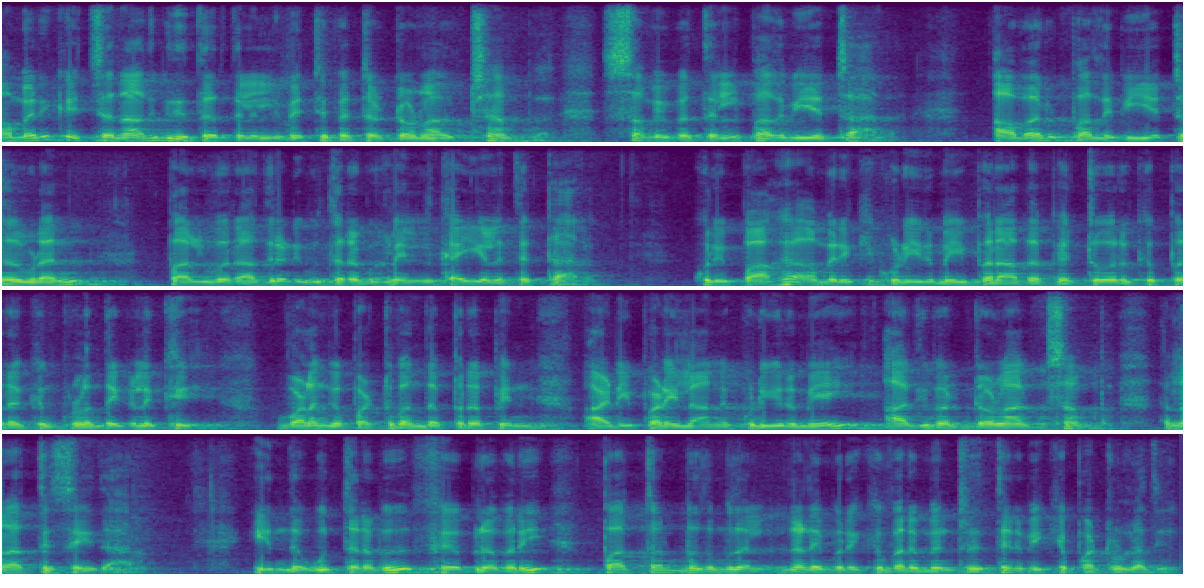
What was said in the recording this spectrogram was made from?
அமெரிக்க ஜனாதிபதி தேர்தலில் வெற்றி பெற்ற டொனால்ட் ட்ரம்ப் சமீபத்தில் பதவியேற்றார். அவர் பதவியேற்றவுடன் பல்வேறு அதிரடி உத்தரவுகளில் கையெழுத்திட்டார். குறிப்பாக அமெரிக்க குடியுரிமை பெறாத பெற்றோருக்கு பிறக்கும் குழந்தைகளுக்கு வழங்கப்பட்டு வந்த பிறப்பின் அடிப்படையிலான குடியுரிமையை அதிபர் டொனால்ட் ட்ரம்ப் ரத்து செய்தார். இந்த உத்தரவு பிப்ரவரி பத்தொன்பது முதல் நடைமுறைக்கு வரும் என்று தெரிவிக்கப்பட்டுள்ளது.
